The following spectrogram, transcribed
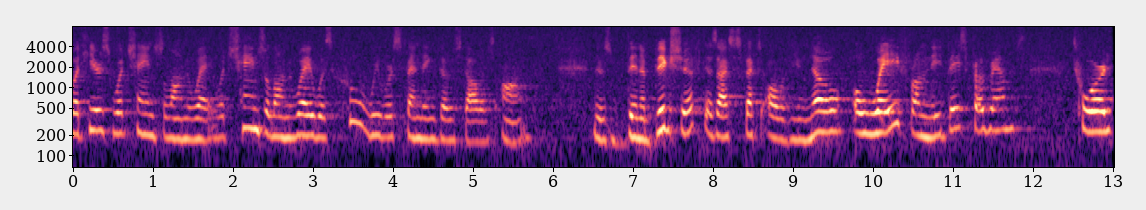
But here's what changed along the way. What changed along the way was who we were spending those dollars on. There's been a big shift, as I suspect all of you know, away from need-based programs toward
